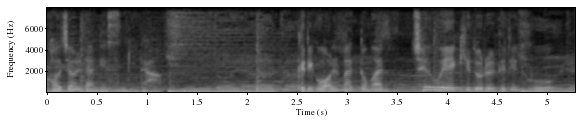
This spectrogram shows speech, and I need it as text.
거절당했습니다. 그리고 얼마 동안 최후의 기도를 드린 후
